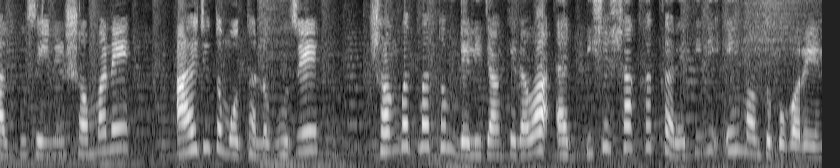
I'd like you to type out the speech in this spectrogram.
আল হুসেইনের সম্মানে আয়োজিত মধ্যাহ্নভোজে সংবাদ মাধ্যম ডেলি জাংকে দেওয়া এক বিশেষ সাক্ষাৎকারে তিনি এই মন্তব্য করেন।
